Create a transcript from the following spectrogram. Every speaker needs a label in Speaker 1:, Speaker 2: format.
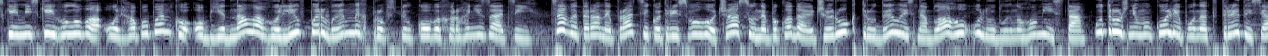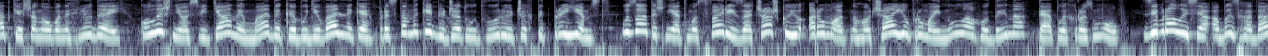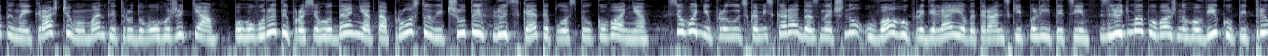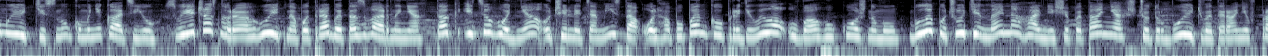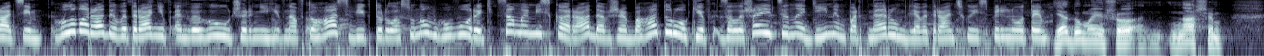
Speaker 1: Прилуцький міський голова Ольга Попенко об'єднала голів первинних профспілкових організацій. Це ветерани праці, котрі свого часу, не покладаючи рук, трудились на благо улюбленого міста. У дружньому колі понад три десятки шанованих людей: колишні освітяни, медики, будівельники, представники бюджетоутворюючих підприємств. У затишній атмосфері за чашкою ароматного чаю промайнула година теплих розмов. Зібралися, аби згадати найкращі моменти трудового життя, поговорити про сьогодення та просто відчути людське тепло спілкування. Сьогодні Прилуцька міська рада значну увагу приділяє ветеранській політиці. З людьми поважного віку підтримують тісну комунікацію, своєчасно реагують на потреби та звернення. Так і цього дня очільниця міста Ольга Попенко приділила увагу кожному. Були почуті найнагальніші питання, що турбують ветеранів праці. Голова ради ветеранів НВГУ Чернігів Нафтогаз Віктор Ласунов говорить: саме міська рада вже багато років залишається надійним партнером для ветеранської спільноти.
Speaker 2: Я думаю, що нашим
